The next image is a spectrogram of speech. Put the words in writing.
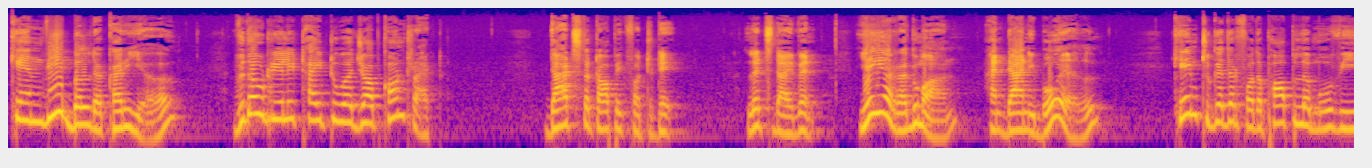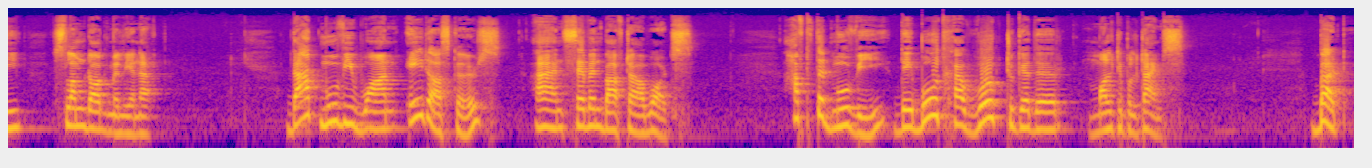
Can we build a career without really tied to a job contract? That's the topic for today. Let's dive in. A.R. Rahman and Danny Boyle came together for the popular movie Slumdog Millionaire. That movie won 8 Oscars and 7 BAFTA awards. After that movie, they both have worked together multiple times. But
